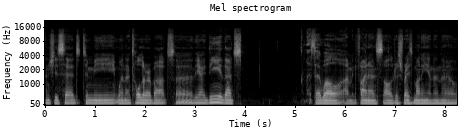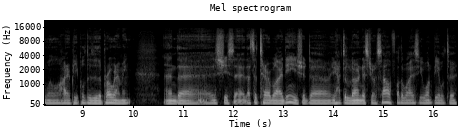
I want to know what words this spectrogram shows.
and she said to me when I told her about uh, the idea that I said, "Well, I'm in finance. I'll just raise money and then uh, we'll hire people to do the programming." And uh, she said, "That's a terrible idea. You should uh, you have to learn this yourself. Otherwise, you won't be able to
